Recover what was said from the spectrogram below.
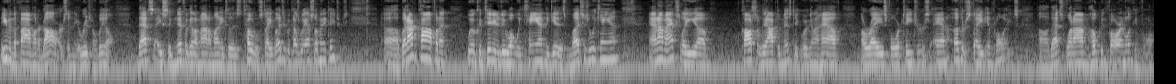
even the $500 in the original bill. That's a significant amount of money to this total state budget because we have so many teachers. Uh, but I'm confident we'll continue to do what we can to get as much as we can. And I'm actually um, cautiously optimistic we're going to have a raise for teachers and other state employees. Uh, that's what I'm hoping for and looking for.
